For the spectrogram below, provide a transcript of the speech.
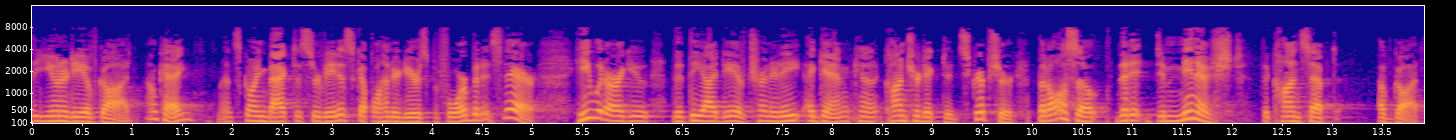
the unity of God. Okay, that's going back to Servetus a couple hundred years before, but it's there. He would argue that the idea of Trinity, again, contradicted Scripture, but also that it diminished the concept of God.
